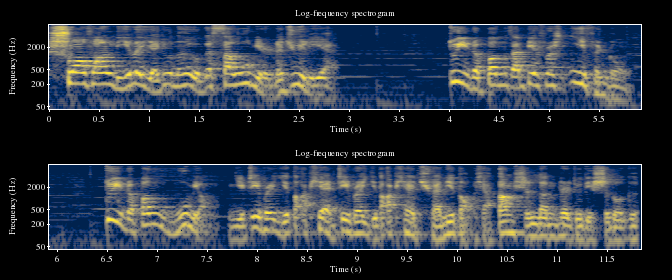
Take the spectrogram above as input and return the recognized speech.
双方离了也就能有个三五米的距离，对着崩，咱别说是一分钟，对着崩五秒，你这边一大片，这边一大片，全得倒下。当时扔这就得十多个。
